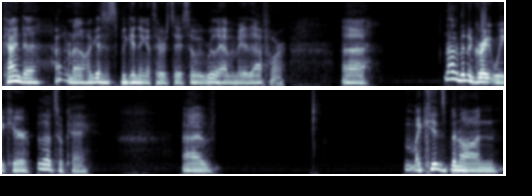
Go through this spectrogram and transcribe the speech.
Kinda. I don't know. I guess it's the beginning of Thursday, so we really haven't made it that far. Uh, not been a great week here, but that's okay. I've my kid's been on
